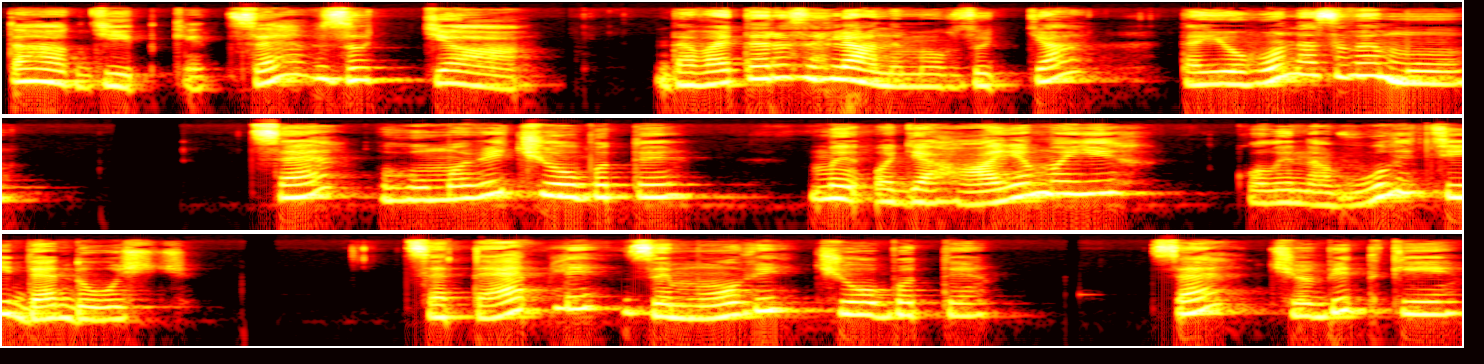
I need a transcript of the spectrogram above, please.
Так, дітки, це взуття. Давайте розглянемо взуття та його назвемо. Це гумові чоботи. Ми одягаємо їх, коли на вулиці йде дощ. Це теплі зимові чоботи. Це чобітки,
